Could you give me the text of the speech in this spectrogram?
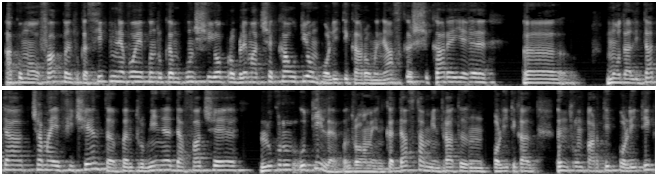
Acum o fac pentru că simt nevoie, pentru că îmi pun și eu problema ce caut eu în politica românească și care e uh, modalitatea cea mai eficientă pentru mine de a face lucruri utile pentru oameni. Că de asta am intrat în politica, într-un partid politic,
